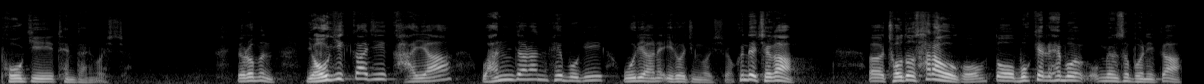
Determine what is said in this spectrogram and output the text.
복이 된다는 것이죠. 여러분 여기까지 가야 완전한 회복이 우리 안에 이루어진 것이죠. 근데 제가 어, 저도 살아오고 또 목회를 해보면서 보니까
